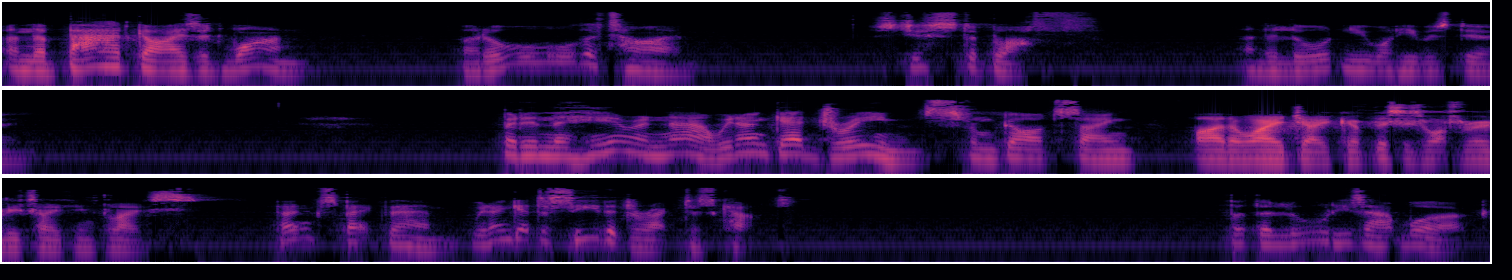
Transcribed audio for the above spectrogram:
and the bad guys had won. But all the time, it was just a bluff and the Lord knew what he was doing. But in the here and now, we don't get dreams from God saying, by the way, Jacob, this is what's really taking place. Don't expect them. We don't get to see the director's cut. But the Lord is at work.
